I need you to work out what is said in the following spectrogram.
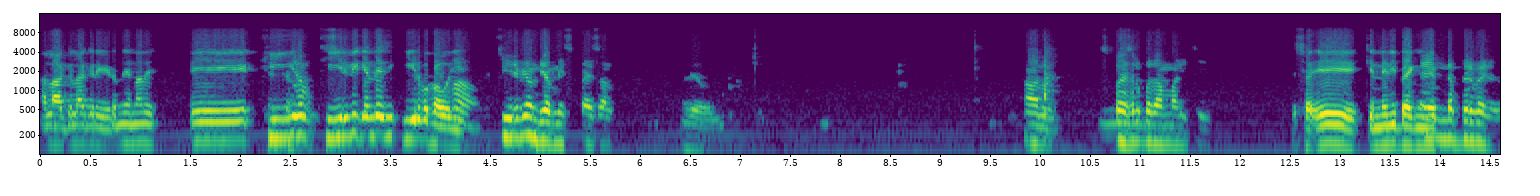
ਅਲੱਗ-ਅਲੱਗ ਰੇਟ ਨੇ ਇਹਨਾਂ ਦੇ। ਤੇ ਖੀਰ ਖੀਰ ਵੀ ਕਹਿੰਦੇ ਸੀ ਖੀਰ ਵਿਖਾਓ ਜੀ। ਹਾਂ ਖੀਰ ਵੀ ਹੁੰਦੀ ਆਪਣੀ ਸਪੈਸ਼ਲ ਲਿਆਓ ਜੀ। ਆ ਲੋ ਸਪੈਸ਼ਲ ਬਦਾਮ ਵਾਲੀ ਖੀਰ। ਅੱਛਾ ਇਹ ਕਿੰਨੇ ਦੀ ਪੈਕਿੰਗ ਹੈ? ਇਹ 90 ਰੁਪਏ ਦਾ।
